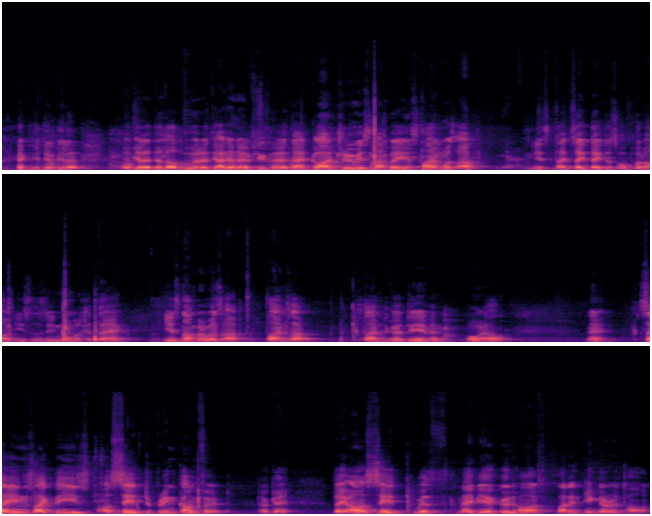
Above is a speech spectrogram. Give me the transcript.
Ek weet nie of julle of julle dit al gehoor het. I don't know if you've heard that. God drew his number. His time was up. His sy tyd is opgeraak. Jesus het die nommer getrek. His number was up. Time's up. It's time to go to heaven or hell. No? Sayings like these are said to bring comfort. Okay? They are said with maybe a good heart, but an ignorant heart.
